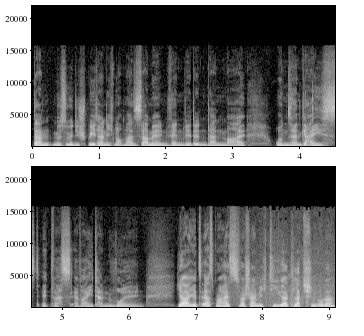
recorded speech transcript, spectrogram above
Dann müssen wir die später nicht nochmal sammeln, wenn wir denn dann mal unseren Geist etwas erweitern wollen. Ja, jetzt erstmal heißt es wahrscheinlich Tiger klatschen, oder?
